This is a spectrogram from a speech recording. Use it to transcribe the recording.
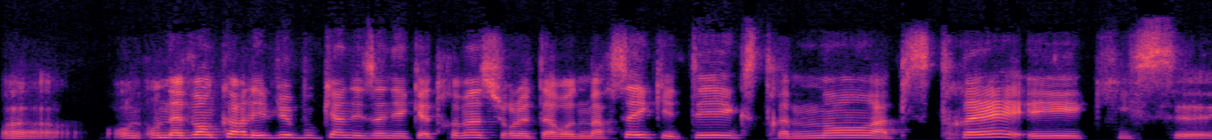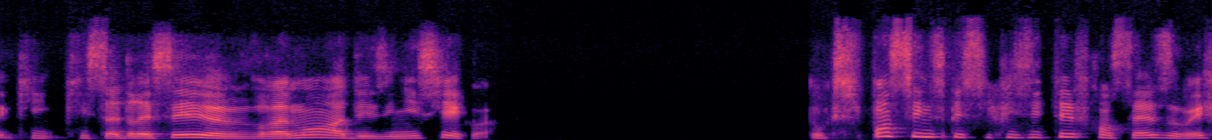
on, avait encore les vieux bouquins des années 80 sur le tarot de Marseille qui étaient extrêmement abstraits et qui, qui, s'adressaient vraiment à des initiés. Quoi. Donc, je pense que c'est une spécificité française, oui.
